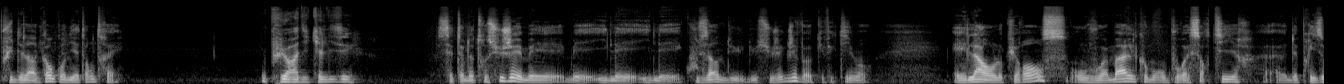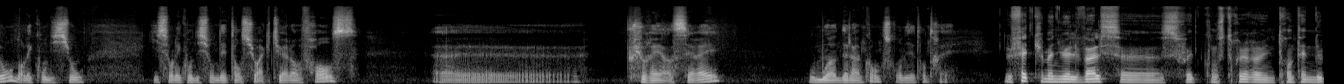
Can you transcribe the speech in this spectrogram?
plus délinquant qu'on y est entré. Ou plus radicalisé c'est un autre sujet, mais, mais il, est, il est cousin du, sujet que j'évoque, effectivement. Et là, en l'occurrence, on voit mal comment on pourrait sortir euh, de prison dans les conditions qui sont les conditions de détention actuelles en France, euh, plus réinséré ou moins délinquant que ce qu'on y est entré. Le fait que Manuel Valls euh, souhaite construire une trentaine de,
